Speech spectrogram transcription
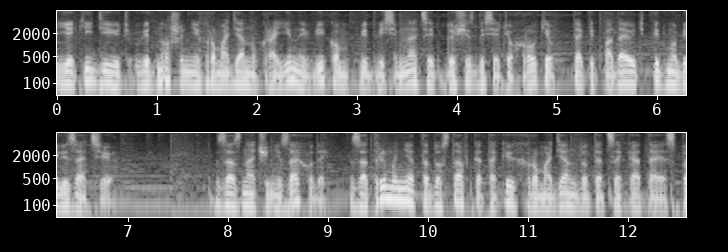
які діють у відношенні громадян України віком від 18 до 60 років та підпадають під мобілізацію. Зазначені заходи, затримання та доставка таких громадян до ТЦК та СП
